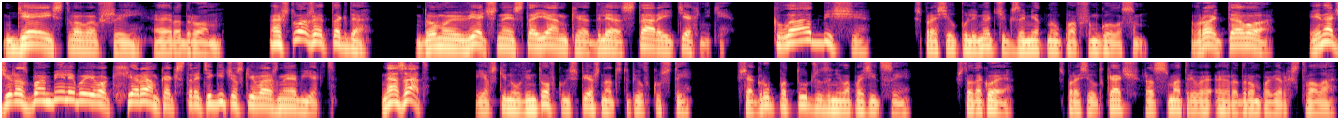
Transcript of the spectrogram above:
действовавший аэродром. А что же это тогда? Думаю, вечная стоянка для старой техники. Кладбище? спросил пулеметчик заметно упавшим голосом. Вроде того. Иначе разбомбили бы его к херам, как стратегически важный объект. Назад! Я вскинул винтовку и спешно отступил в кусты. Вся группа тут же заняла позиции. «Что такое?» — спросил ткач, рассматривая аэродром поверх ствола.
